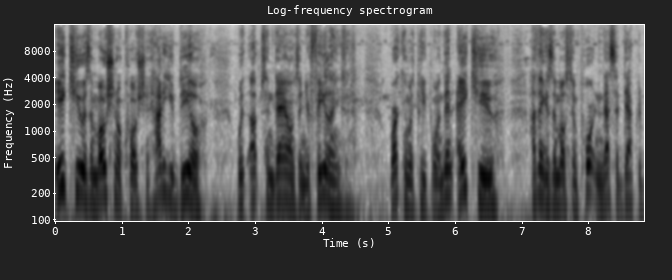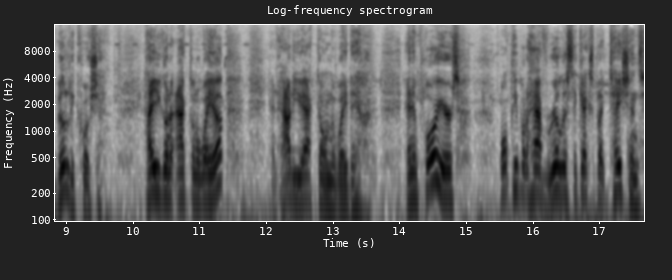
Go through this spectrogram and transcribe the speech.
EQ is emotional quotient. How do you deal with ups and downs and your feelings and working with people? And then AQ, I think is the most important. That's adaptability quotient. How are you gonna act on the way up and how do you act on the way down? And employers want people to have realistic expectations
